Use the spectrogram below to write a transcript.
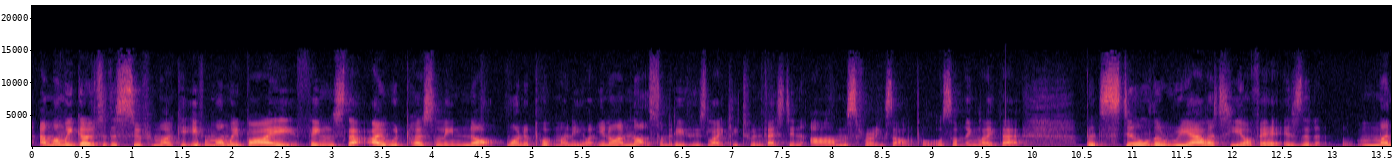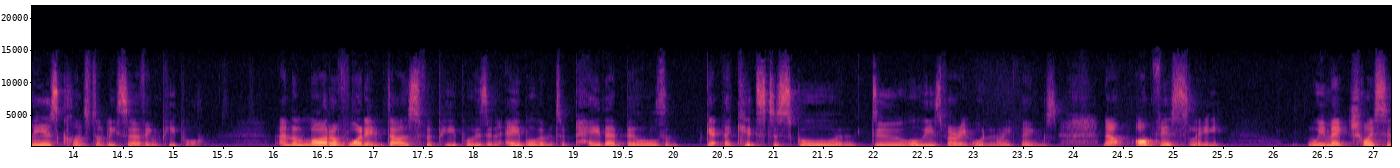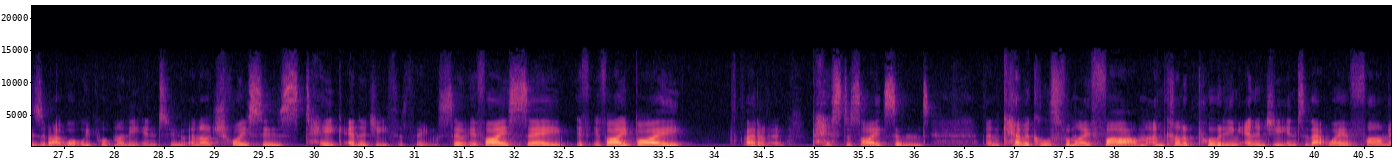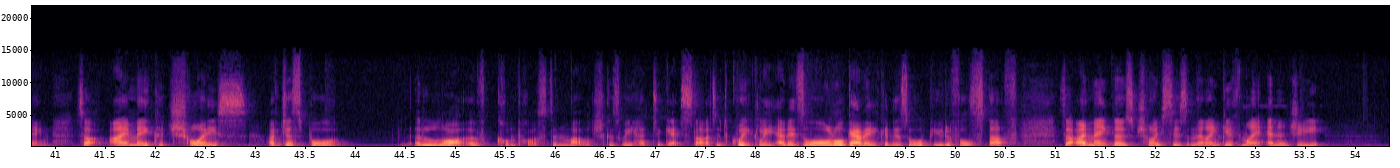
And when we go to the supermarket, even when we buy things that I would personally not want to put money on, you know, I'm not somebody who's likely to invest in arms, for example, or something like that. But still, the reality of it is that money is constantly serving people. And a lot of what it does for people is enable them to pay their bills and get their kids to school and do all these very ordinary things. Now, obviously, we make choices about what we put money into, and our choices take energy to things. So if I say, if, if I buy, I don't know, pesticides and and chemicals for my farm, I'm kind of putting energy into that way of farming. So I make a choice. I've just bought a lot of compost and mulch because we had to get started quickly and it's all organic and it's all beautiful stuff. So I make those choices and then I give my energy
